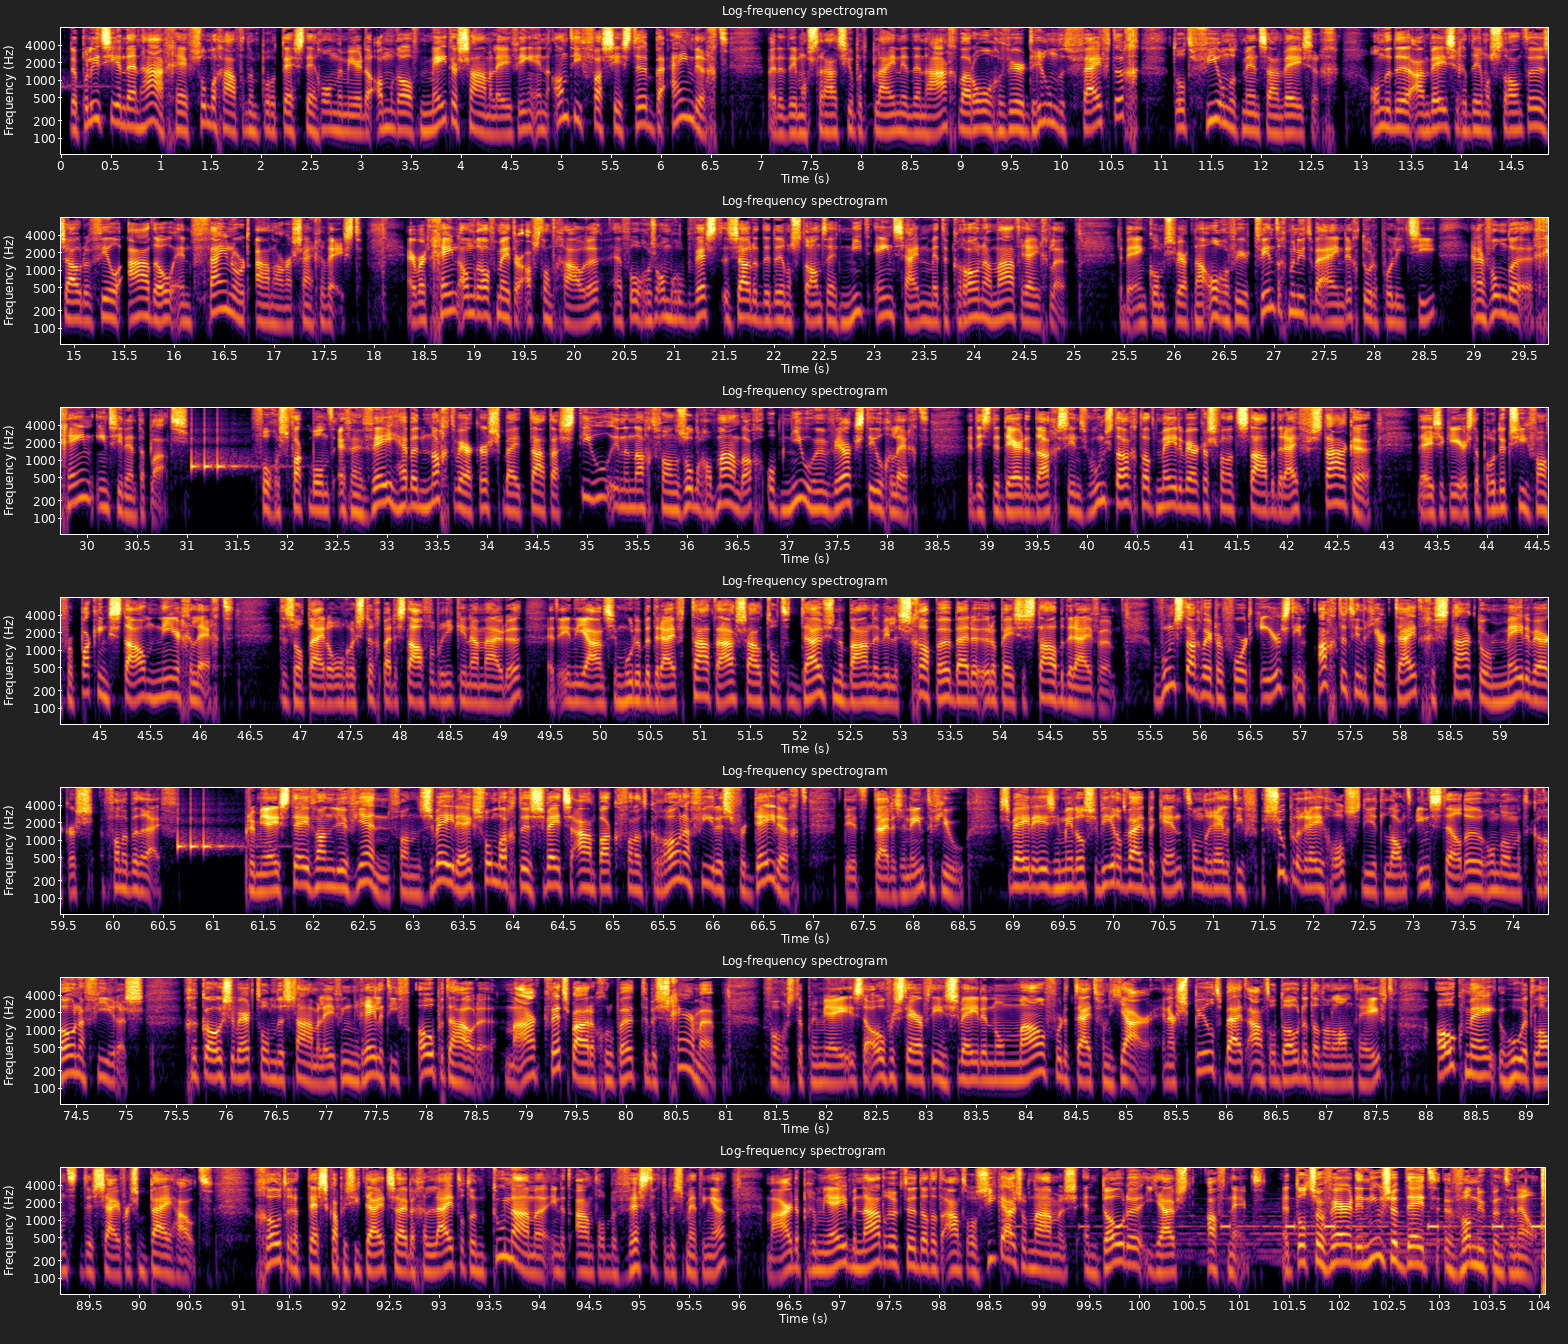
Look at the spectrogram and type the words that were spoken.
De politie in Den Haag heeft zondagavond een protest tegen onder meer de anderhalf meter samenleving en antifascisten beëindigd. Bij de demonstratie op het plein in Den Haag waren ongeveer 350 tot 400 mensen aanwezig. Onder de aanwezige demonstranten zouden veel ADO- en Feyenoord-aanhangers zijn geweest. Er werd geen anderhalf meter afstand gehouden en volgens Omroep West zouden de demonstranten het niet eens zijn met de coronamaatregelen. De bijeenkomst werd na ongeveer 20 minuten beëindigd door de politie en er vonden geen incidenten plaats. Volgens vakbond FNV hebben nachtwerkers bij Tata Steel in de nacht van zondag op maandag opnieuw hun werk stilgelegd. Het is de derde dag sinds woensdag dat medewerkers van het staalbedrijf staken. Deze keer is de productie van verpakkingsstaal neergelegd. Het is al tijden onrustig bij de staalfabriek in Amuiden. Het Indiaanse moederbedrijf Tata zou tot duizenden banen willen schrappen bij de Europese staalbedrijven. Woensdag werd er voor het eerst in 28 jaar tijd gestaakt door medewerkers van het bedrijf. Premier Stefan Löfven van Zweden heeft zondag de Zweedse aanpak van het coronavirus verdedigd. Dit tijdens een interview. Zweden is inmiddels wereldwijd bekend om de relatief soepele regels die het land instelde rondom het coronavirus. Gekozen werd om de samenleving relatief open te houden, maar kwetsbare groepen te beschermen. Volgens de premier is de oversterfte in Zweden normaal voor de tijd van het jaar. En er speelt bij het aantal doden dat een land heeft ook mee hoe het land de cijfers bijhoudt. Grotere testcapaciteit zou hebben geleid tot een toename in het aantal bevestigde besmettingen. Maar de premier benadrukte dat het aantal ziekenhuisopnames en doden juist afneemt. En tot zover de nieuwsupdate van nu.nl.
